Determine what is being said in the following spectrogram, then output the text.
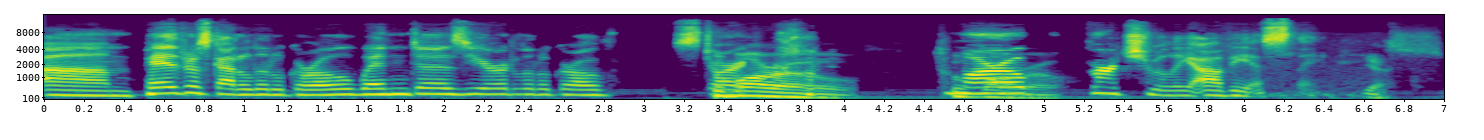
Um, Pedro's got a little girl. When does your little girl start? Tomorrow. Tomorrow, virtually, obviously. Yes,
